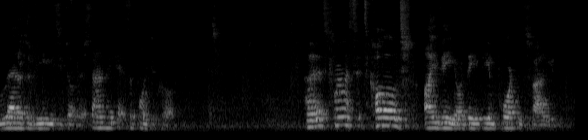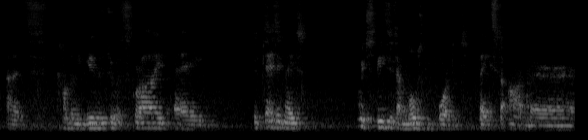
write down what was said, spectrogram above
relatively easy to understand, and it gets the point across. And it's class, it's called IV or the, the importance value and it's commonly used to ascribe a, to designate which species are most important based on their,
